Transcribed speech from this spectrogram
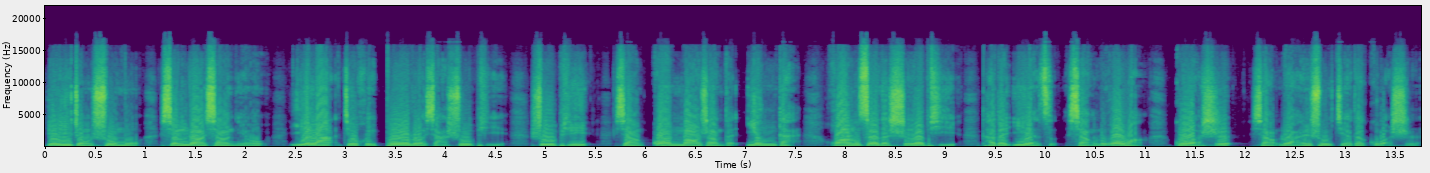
有一种树木形状像牛，一拉就会剥落下树皮，树皮像冠帽上的缨带，黄色的蛇皮。它的叶子像罗网，果实像栾树结的果实，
